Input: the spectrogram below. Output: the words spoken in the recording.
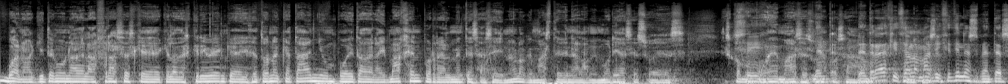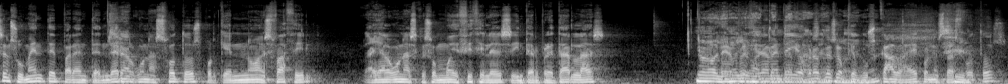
Bueno, aquí tengo una de las frases que, lo describen, que dice Tony Cataño, un poeta de la imagen, pues realmente es así, ¿no? Lo que más te viene a la memoria es eso, es, es como poemas, es una cosa... De entrada quizá lo más difícil es meterse en su mente para entender algunas fotos, porque no es fácil. Hay algunas que son muy difíciles interpretarlas. No, no, yo, precisamente yo creo que es lo que ¿eh? buscaba ¿eh? con estas fotos.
